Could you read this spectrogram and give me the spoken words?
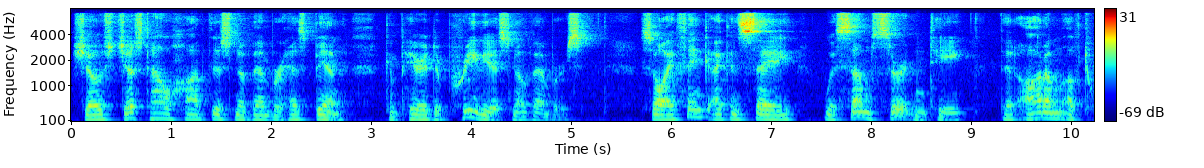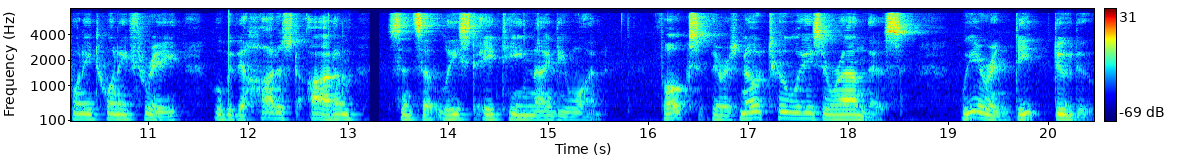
shows just how hot this November has been compared to previous Novembers. So I think I can say with some certainty that autumn of 2023 will be the hottest autumn since at least 1891. Folks, there is no two ways around this. We are in deep doo-doo.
